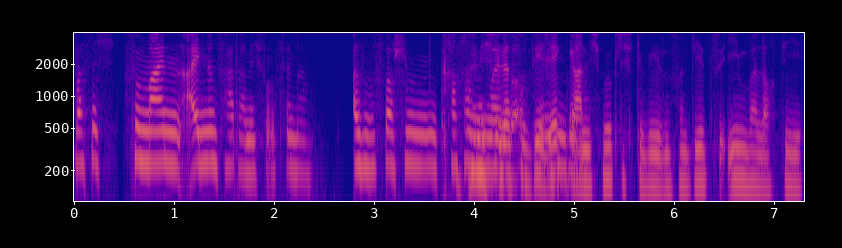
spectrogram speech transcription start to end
was ich für meinen eigenen Vater nicht so empfinde. Also das war schon ein krasser Moment. wäre das so direkt gar nicht möglich gewesen von dir zu ihm, weil auch die,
